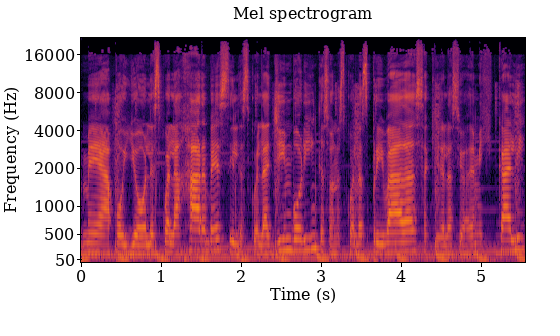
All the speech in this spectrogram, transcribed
me apoyó la escuela Harvest y la escuela Jimbory, que son escuelas privadas aquí de la ciudad de Mexicali.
